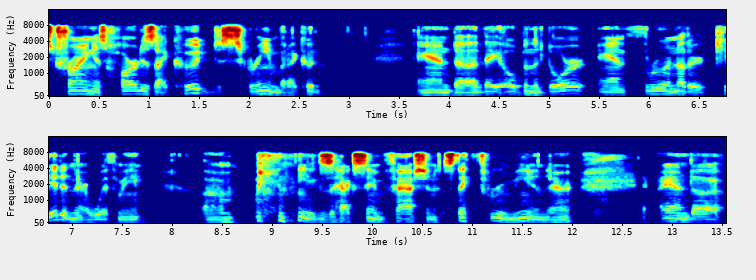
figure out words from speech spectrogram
trying as hard as I could to scream, but I couldn't. And uh, they opened the door and threw another kid in there with me um, in the exact same fashion as they threw me in there. And uh,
